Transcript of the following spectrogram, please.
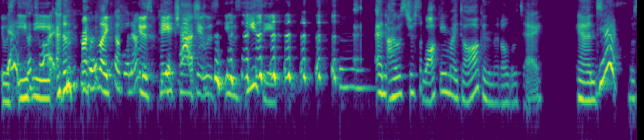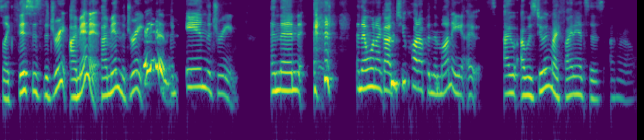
it was yes, easy and like it was paycheck. It was it was easy. and I was just walking my dog in the middle of the day. And yes. was like, this is the dream. I'm in it. I'm in the dream. Freedom. I'm in the dream. And then and then when I got too caught up in the money, I I, I was doing my finances, I don't know,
